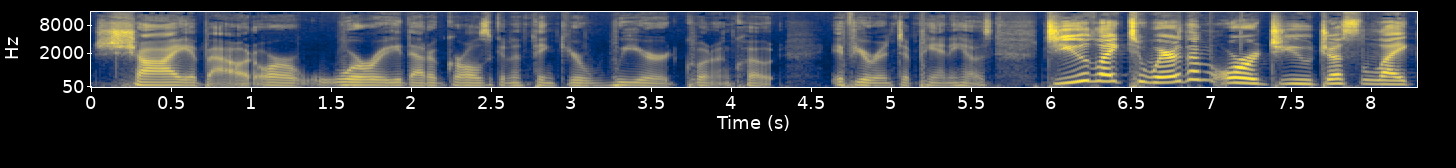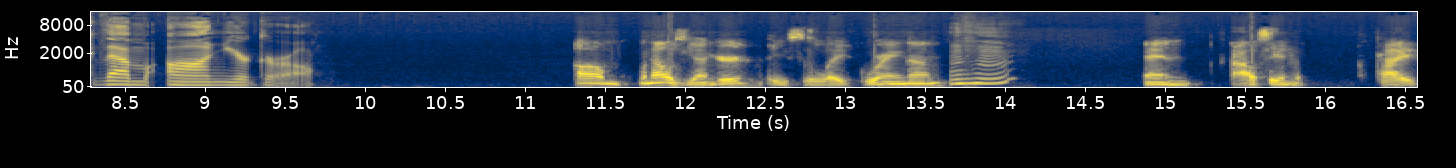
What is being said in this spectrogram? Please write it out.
shy about or worry that a girl's going to think you're weird, quote unquote, if you're into pantyhose. Do you like to wear them or do you just like them on your girl? Um, when I was younger, I used to like wearing them, Mm-hmm. and I'll say in the probably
